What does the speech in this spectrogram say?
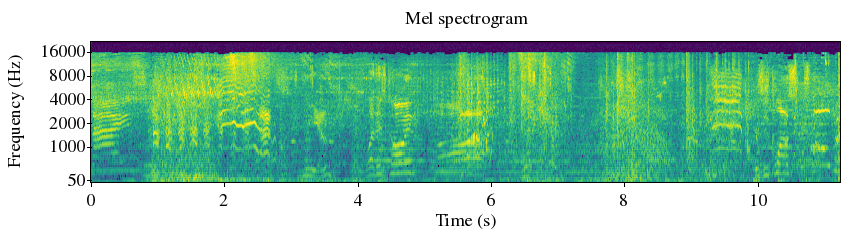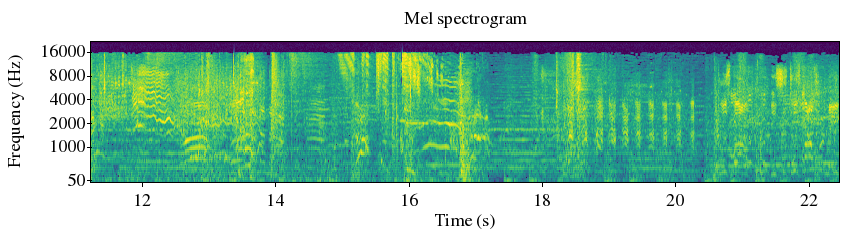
size. That's weird. What is going on? This is claustrophobic! Ah, no, no, no. Too small! This is too small for me!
